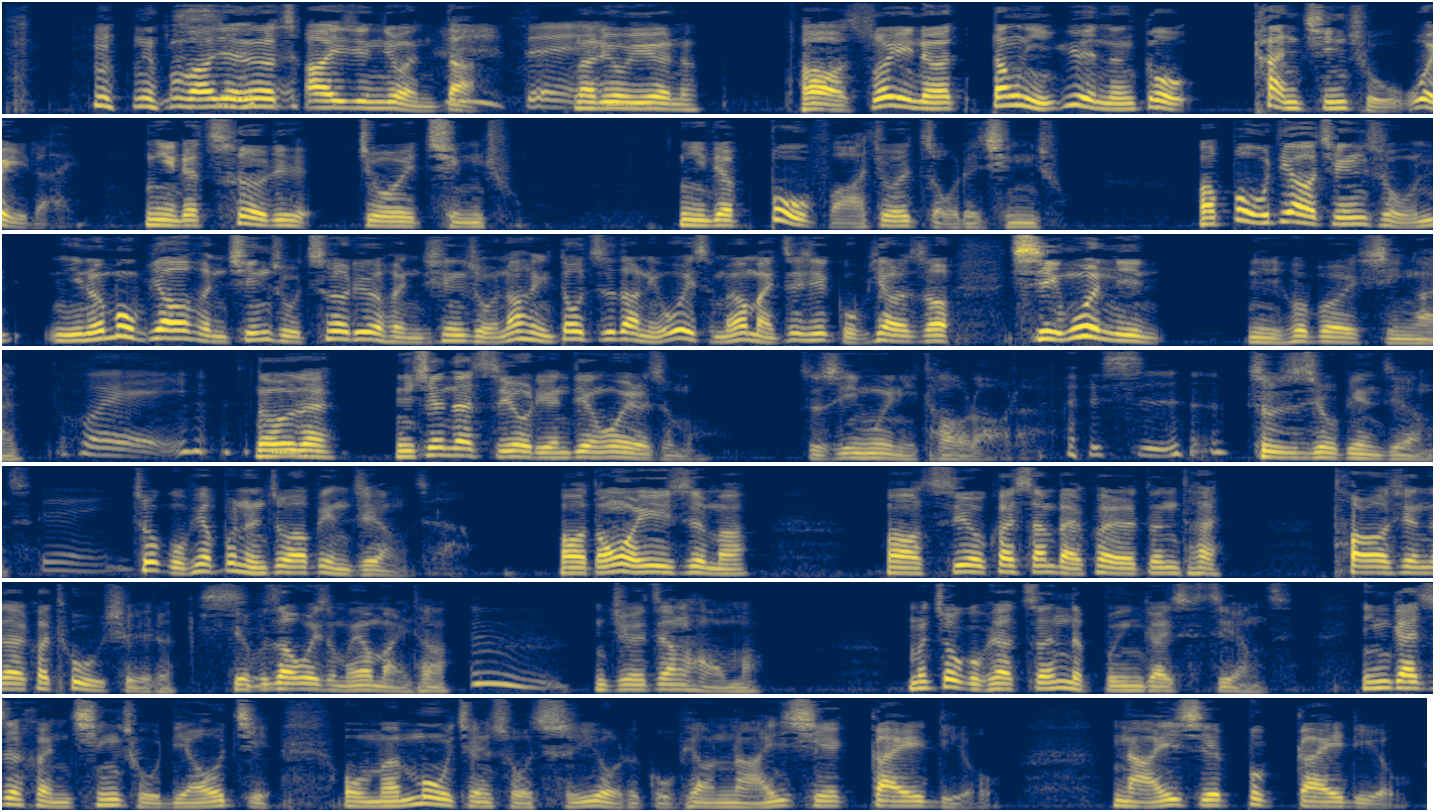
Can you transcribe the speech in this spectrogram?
你 会发现这个差异性就很大。对。那六月呢？好，所以呢，当你越能够看清楚未来，你的策略就会清楚，你的步伐就会走得清楚。啊，步调清楚，你的目标很清楚，策略很清楚，然后你都知道你为什么要买这些股票的时候，请问你你会不会心安？会。对不对？你现在持有联电为了什么？只是因为你套牢了。是。是不是就变这样子？对。做股票不能做到变这样子啊！哦，懂我意思吗？哦，持有快三百块的吨泰，套到现在快吐血了，也不知道为什么要买它。嗯。你觉得这样好吗？我们做股票真的不应该是这样子，应该是很清楚了解我们目前所持有的股票哪一些该留，哪一些不该留，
